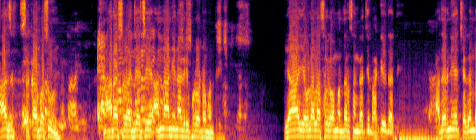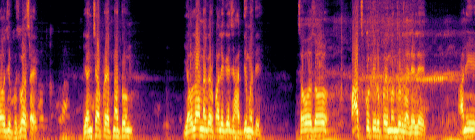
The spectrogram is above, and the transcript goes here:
आज सकाळपासून महाराष्ट्र राज्याचे अन्न आणि नागरी पुरवठा मंत्री या येवला लासलगाव मतदारसंघाचे भाग्य आदरणीय छगनरावजी भुजबळ साहेब यांच्या प्रयत्नातून येवला नगरपालिकेच्या हद्दीमध्ये जवळजवळ पाच कोटी रुपये मंजूर झालेले आहेत. आणि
